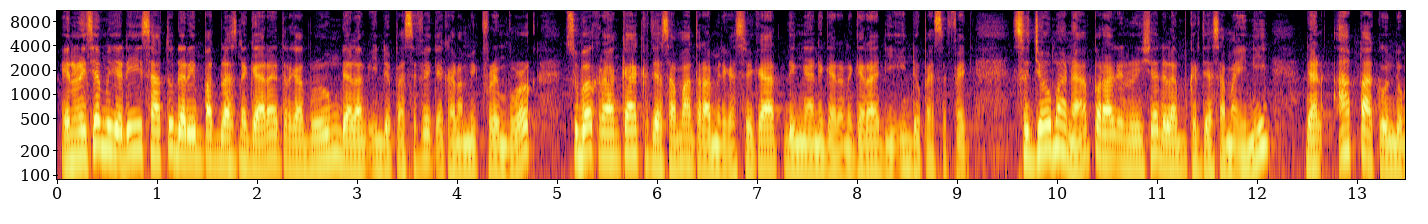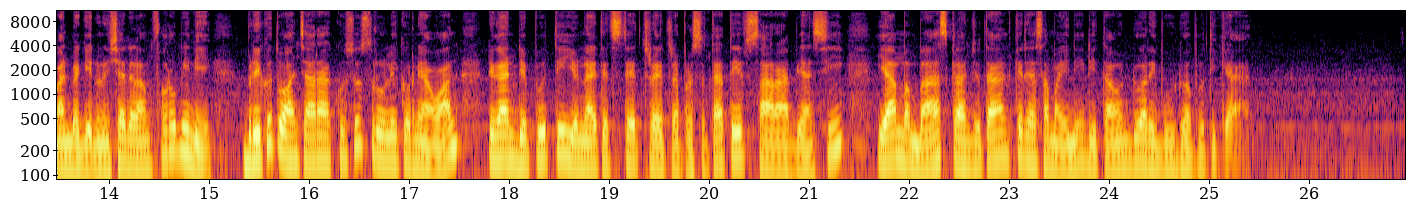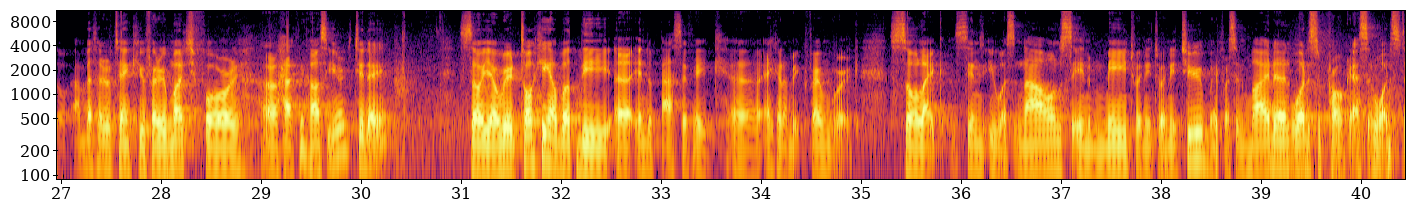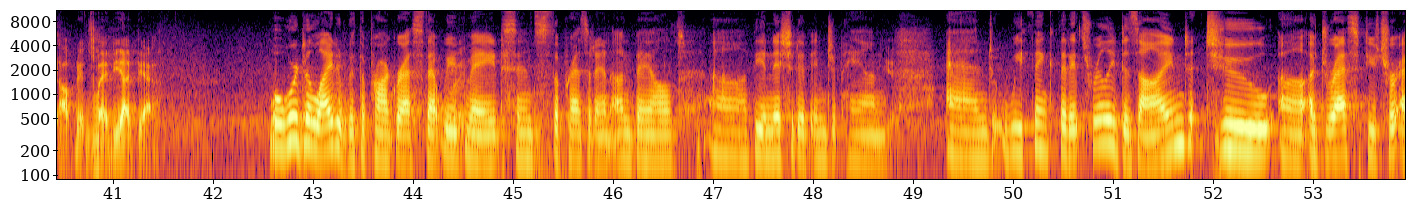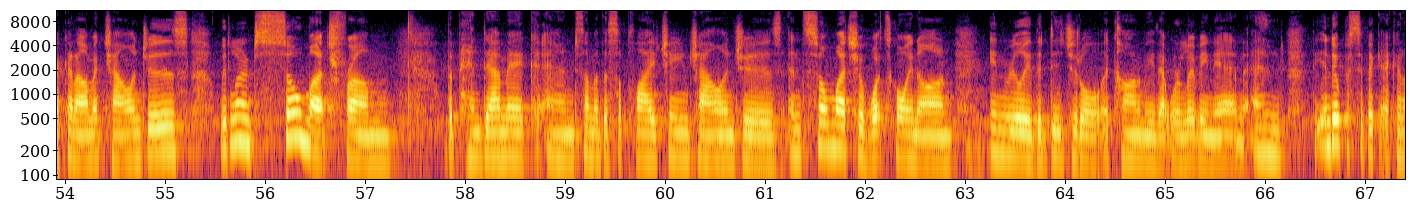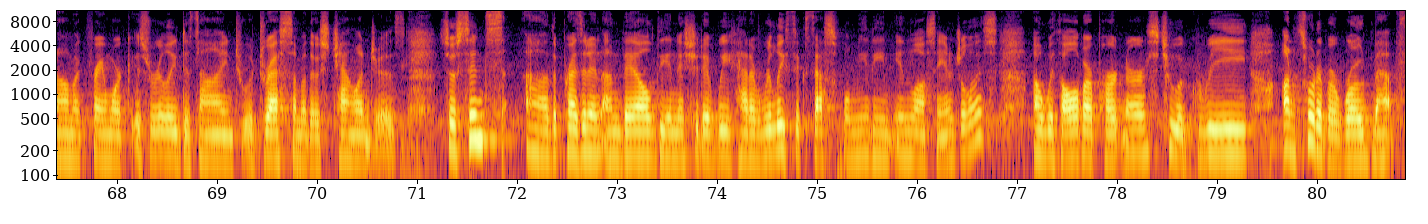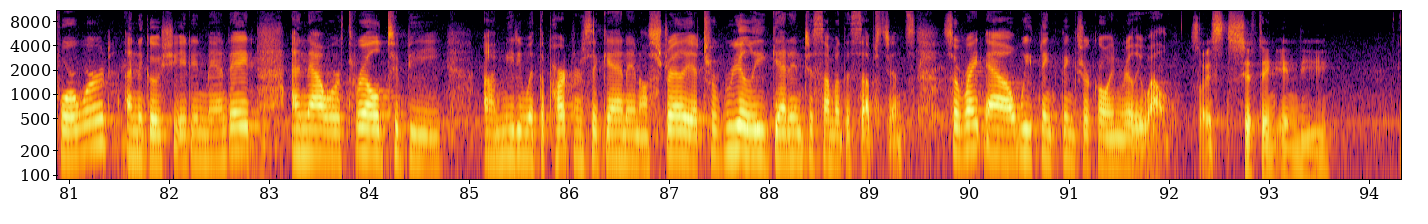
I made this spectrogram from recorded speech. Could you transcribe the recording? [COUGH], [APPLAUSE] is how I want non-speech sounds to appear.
Indonesia menjadi satu dari 14 negara yang tergabung dalam Indo-Pacific Economic Framework, sebuah kerangka kerjasama antara Amerika Serikat dengan negara-negara di Indo-Pacific. Sejauh mana peran Indonesia dalam kerjasama ini dan apa keuntungan bagi Indonesia dalam forum ini? Berikut wawancara khusus Ruli Kurniawan dengan Deputy United States Trade Representative Sarah Biansi yang membahas kelanjutan kerjasama ini di tahun 2023. Ambassador, thank you very much for uh, having us here today. So yeah, we're talking about the uh, Indo-Pacific uh, economic framework. So like since it was announced in May 2022 by President Biden, what is the progress and what is the update by the IPEF? Well, we're delighted with the progress that we've right. made since the president unveiled uh, the initiative in Japan. Yeah. And we think that it's really designed to uh, address future economic challenges. We learned so much from the pandemic and some of the supply chain challenges and so much of what's going on in really the digital economy that we're living in. And the Indo Pacific Economic Framework is really designed to address some of those challenges. So, since uh, the president unveiled the initiative, we've had a really successful meeting in Los Angeles uh, with all of our partners to agree on sort of a roadmap forward, a negotiating mandate. And now we're thrilled to be uh, meeting with the partners again in Australia to really get into some of the substance. So right now, we think things are going really well. So it's shifting in the,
